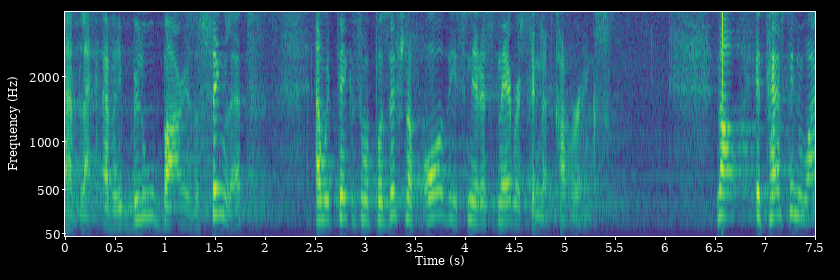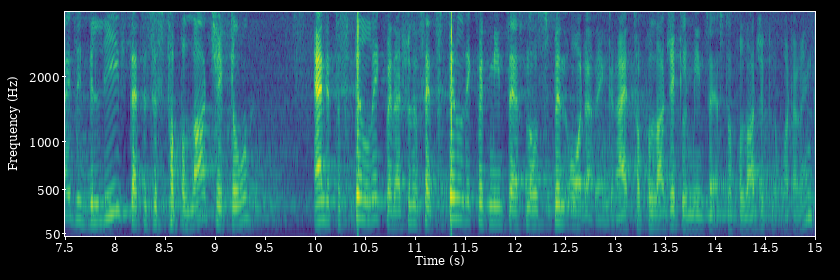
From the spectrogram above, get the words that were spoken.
uh, black, every blue bar is a singlet, and we take a superposition of all these nearest neighbor singlet coverings. Now, it has been widely believed that this is topological, and it's a spin liquid. I should have said spin liquid means there's no spin ordering, right? Topological means there's topological ordering.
